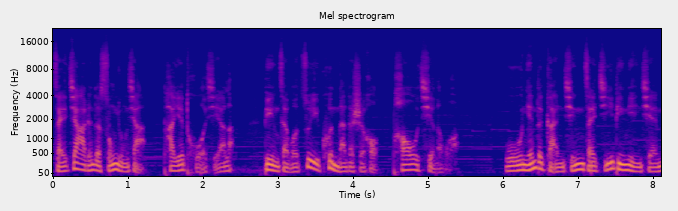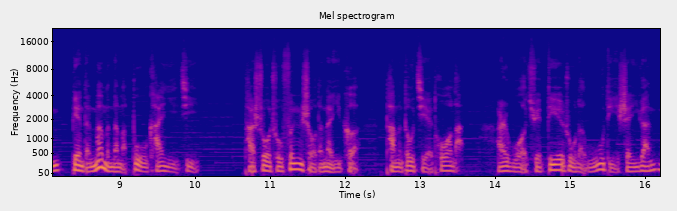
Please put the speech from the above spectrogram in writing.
在家人的怂恿下，他也妥协了，并在我最困难的时候抛弃了我。五年的感情在疾病面前变得那么那么不堪一击。他说出分手的那一刻，他们都解脱了，而我却跌入了无底深渊。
